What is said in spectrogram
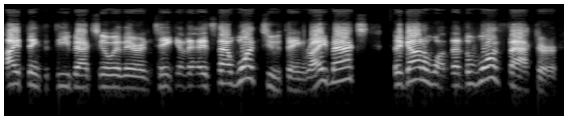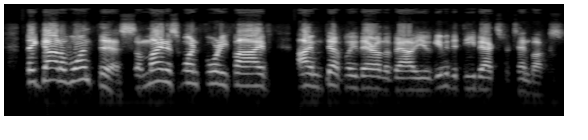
I think the D backs go in there and take it. It's that want to thing, right, Max? They got to want that the want factor. They got to want this. A minus 145. I'm definitely there on the value. Give me the D backs for 10 bucks.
